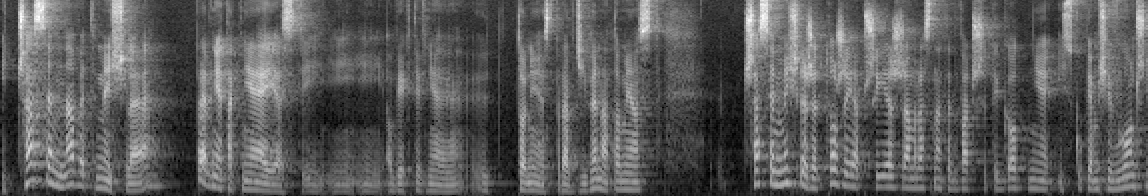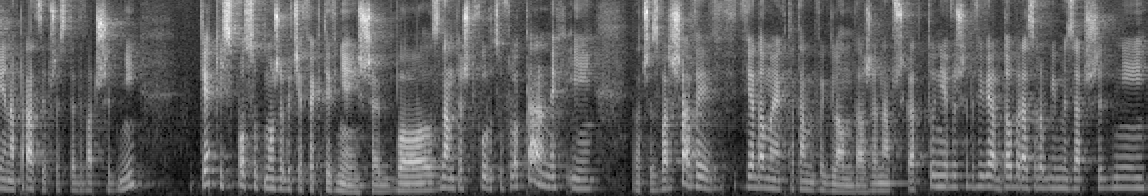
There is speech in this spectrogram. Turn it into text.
I czasem nawet myślę, pewnie tak nie jest i, i, i obiektywnie to nie jest prawdziwe, natomiast czasem myślę, że to, że ja przyjeżdżam raz na te 2-3 tygodnie i skupiam się wyłącznie na pracy przez te 2-3 dni, w jakiś sposób może być efektywniejsze, bo znam też twórców lokalnych i znaczy z Warszawy wiadomo jak to tam wygląda, że na przykład tu nie wyszedł wywiad, dobra, zrobimy za trzy dni,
